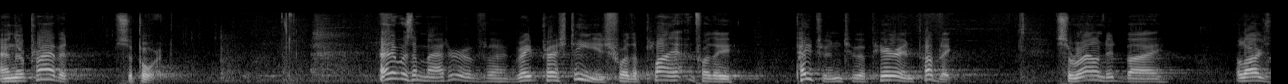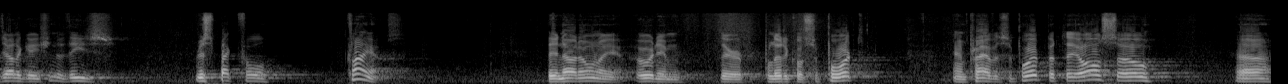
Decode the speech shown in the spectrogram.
and their private support. And it was a matter of uh, great prestige for the, for the patron to appear in public surrounded by a large delegation of these respectful clients. They not only owed him their political support and private support, but they also uh,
